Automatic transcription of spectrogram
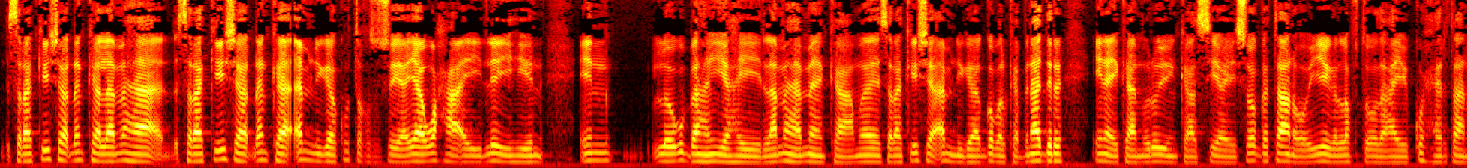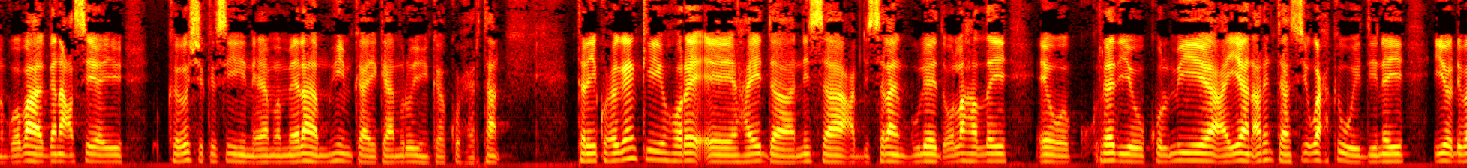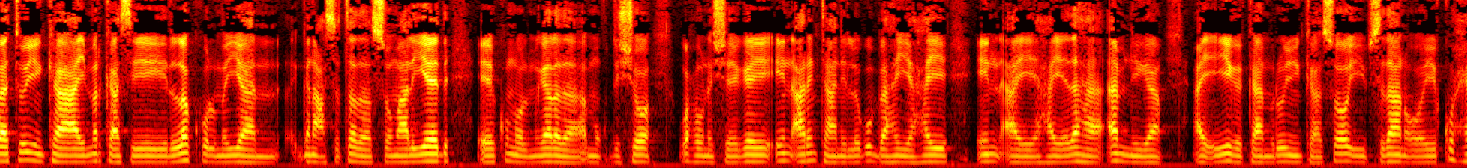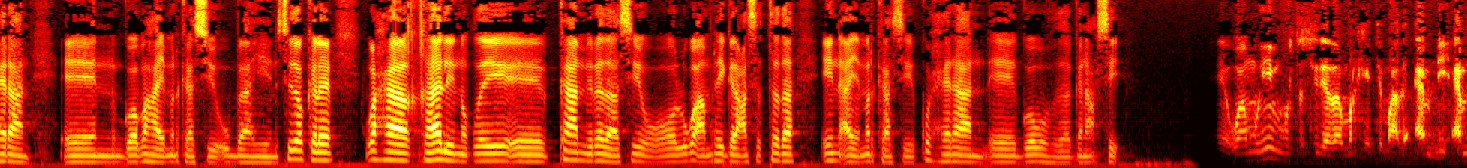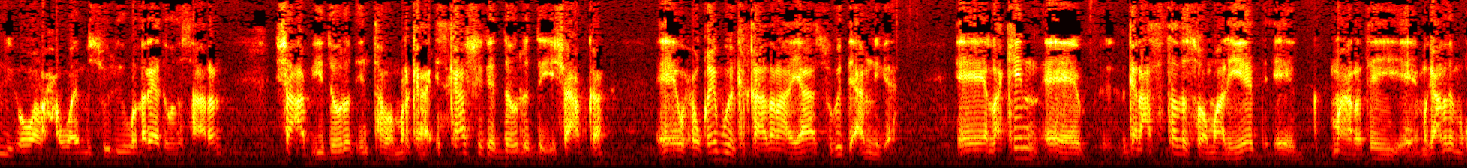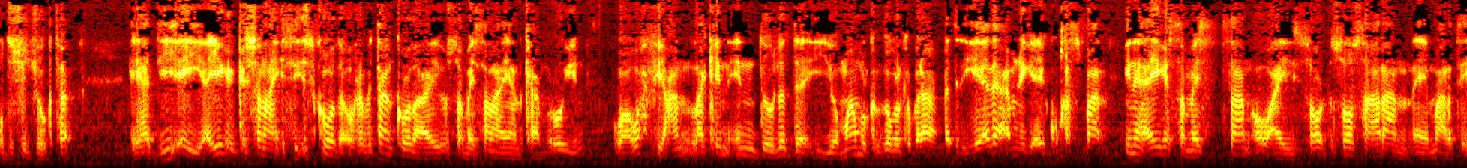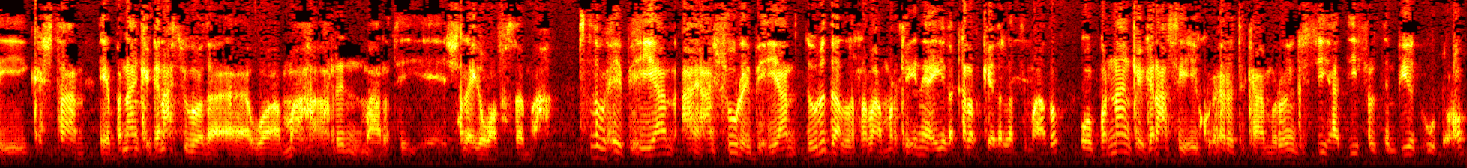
saraakiisha dhanka laamaha saraakiisha dhanka amniga ku takhasusay ayaa waxa ay leeyihiin in loogu baahan yahay laamaha ammaanka ama saraakiisha amniga gobolka banaadir inay kaamirooyinkaasi ay soo gataan oo iyaga laftooda ay ku xirtaan goobaha ganacsi ay kaga shakisan yihiin ama meelaha muhiimka ay kaamarooyinka ku xirtaan taliya ku-xigeenkii hore ee hay'adda nisa cabdisalaam guuleed oo la hadlay ee radio kulmiye ayaan arrintaasi wax ka weydiinay iyo dhibaatooyinka ay markaasi la kulmayaan ganacsatada soomaaliyeed ee ku nool magaalada muqdisho. Wuxuuna sheegay in arrintani lagu baahan yahay in ay hay'adaha amniga ay iyaga kaamarooyinka soo iibsadaan oo ay ku xiraan goobaha ay markaasi u baahan yihiin. Sidoo kale waxaa qaali noqday kamiradaasi oo lagu amray ganacsatada in ay markaasi ku xiraan goobahooda ganacsi. Waa muhiim horta sideeda markay timaado amni amniga waxa waaye mas'uuliyad wadareed wada saaran. Shacab iyo dowlad intaba marka iskaashiga dowladda iyo shacabka wuxuu qeyb weyn ka qaadanayaa sugidda amniga. Laakiin ganacsatada soomaaliyeed ee maaragtay magaalada muqdisho joogta haddii ay ayaga gashanaya si iskooda oo rabitaankooda ay u samaysanayaan kaamarooyin waa wax fiican laakiin in dowladda iyo maamulka gobolka banaadir hay'adaha amniga ay ku qasbaan inay ayaga samaystaan oo ay soo soo saaraan maaragtay gashtaan banaanka ganacsigooda waa ma aha arrin maaragtay sharciga waafaqsan maaha sida waxay bixiyaan canshuur ay bixiyaan dowladda la rabaa marka inay iyada qalabkeeda la timaado oo banaanka ganacsiga ay ku xirato kaamarooyinka si haddii faldambiyeed uu dhaco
